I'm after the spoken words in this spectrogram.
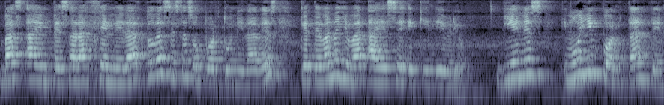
vas a empezar a generar todas estas oportunidades que te van a llevar a ese equilibrio. Bien es muy importante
